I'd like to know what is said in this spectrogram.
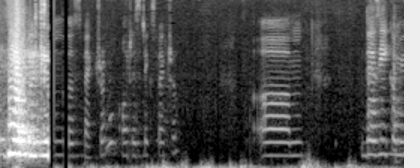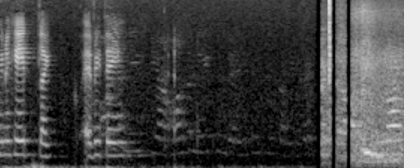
Is he, is on the spectrum, autistic spectrum. Um, does he communicate like everything? Not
